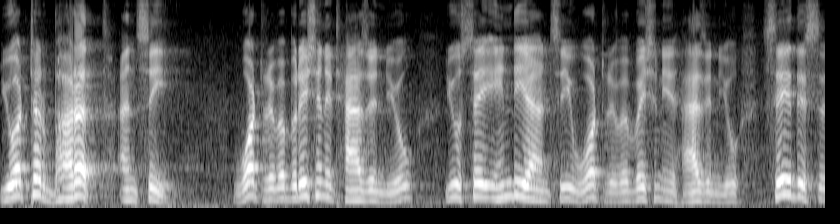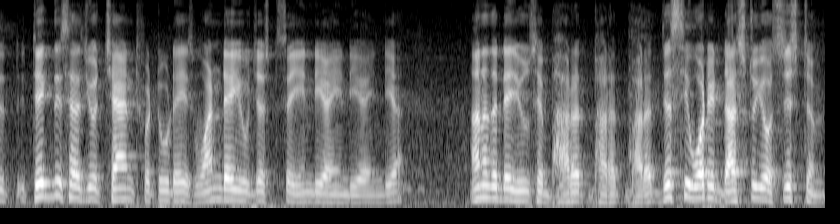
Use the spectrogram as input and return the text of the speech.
You utter Bharat and see what reverberation it has in you. You say India and see what reverberation it has in you. Say this, take this as your chant for two days. One day you just say India, India, India. Another day you say Bharat, Bharat, Bharat. Just see what it does to your system.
